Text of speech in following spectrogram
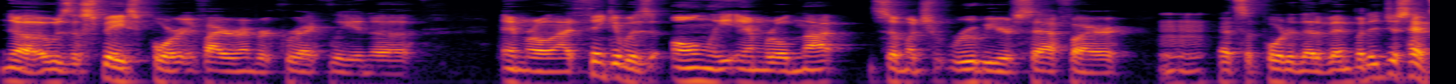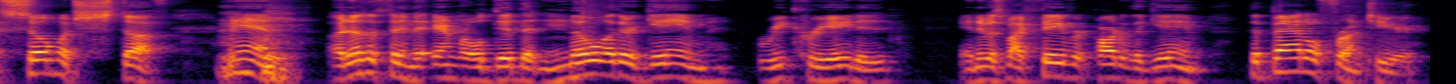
No, it was a spaceport, if I remember correctly, in uh, Emerald. I think it was only Emerald, not so much Ruby or Sapphire hmm that supported that event. But it just had so much stuff. And another thing that Emerald did that no other game recreated, and it was my favorite part of the game, the Battle Frontier.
